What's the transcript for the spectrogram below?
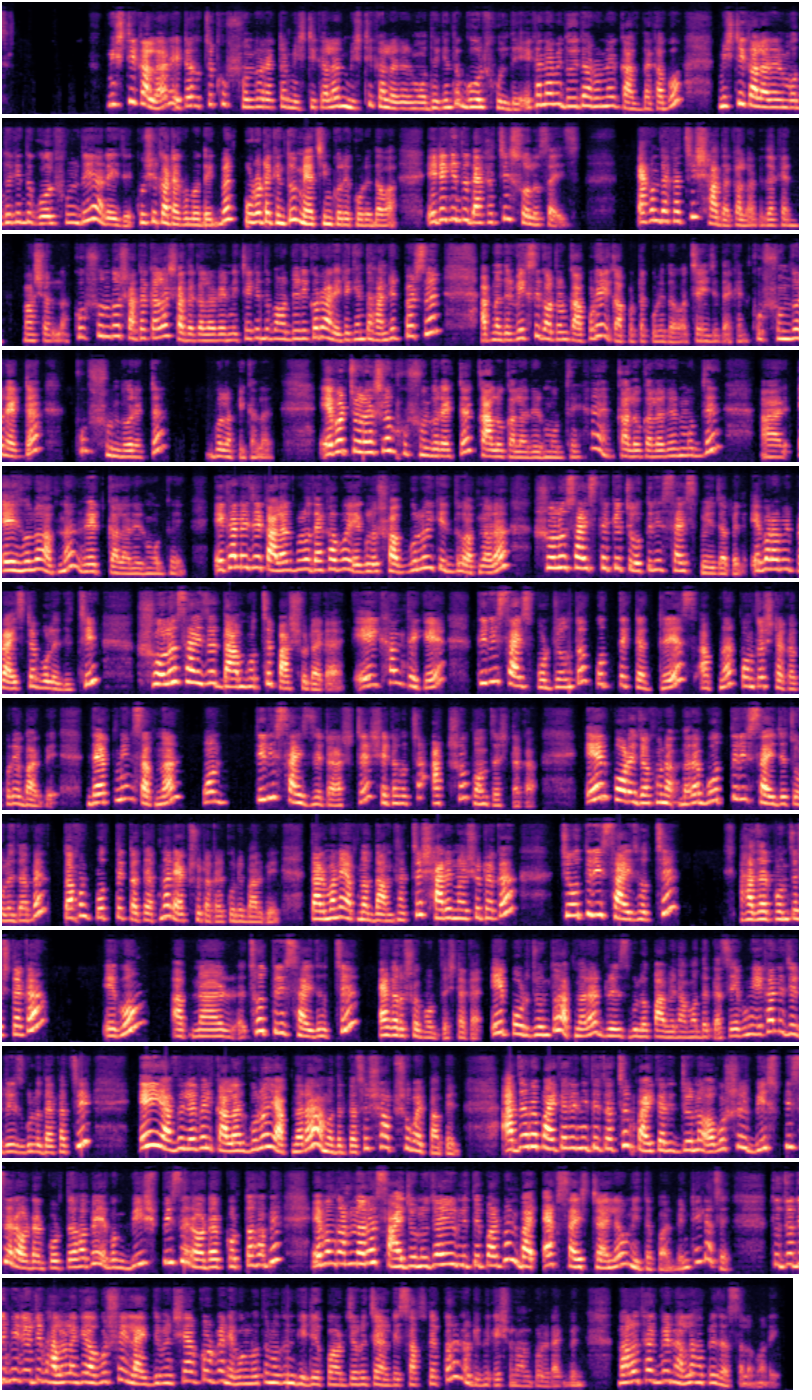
মিষ্টি কালার, এটা হচ্ছে খুব সুন্দর একটা মিষ্টি কালার। মিষ্টি কালারের মধ্যে কিন্তু গোল ফুল দিয়ে, এখানে আমি দুই ধরনের কাজ দেখাবো। মিষ্টি কালারের মধ্যে কিন্তু গোল ফুল দিয়ে, আর এই যে খুশি কাটাগুলো দেখবেন, পুরোটা কিন্তু ম্যাচিং করে করে দেওয়া। এটা কিন্তু দেখাচ্ছি ষোলো সাইজ এখন দেখাচ্ছি সাদা কালার, দেখেন মাসাল্লাহ খুব সুন্দর সাদা কালার, সাদা কালারের নিচে কিন্তু বাউন্ডারি করা, আর এটা কিন্তু হান্ড্রেড পার্সেন্ট আপনাদের বেক্সি কটন কাপড়ে এই কাপড়টা করে দেওয়া আছে। এই যে দেখেন, খুব সুন্দর একটা, খুব সুন্দর একটা গোলাপি কালার। এবার চলে আসলাম খুব সুন্দর একটা কালো কালারের মধ্যে হ্যাঁ? কালো কালারের মধ্যে, আর এই হলো আপনার রেড কালারের মধ্যে। এখানে যে কালারগুলো দেখাবো, এগুলো সবগুলোই কিন্তু আপনারা ষোলো সাইজ থেকে চৌত্রিশ সাইজ পেয়ে যাবেন। এবার আমি প্রাইসটা বলে দিচ্ছি। ষোলো সাইজের দাম হচ্ছে পাঁচশো টাকা। এইখান থেকে তিরিশ সাইজ পর্যন্ত প্রত্যেকটা ড্রেস আপনার পঞ্চাশ টাকা করে বাড়বে। দ্যাট মিনস আপনার তিরিশ সাইজ যেটা আসছে, সেটা হচ্ছে আটশো পঞ্চাশ টাকা। এরপরে যখন আপনারা বত্রিশ সাইজে চলে যাবেন, তখন প্রত্যেকটাতে আপনার একশো টাকা করে বাড়বে। তার মানে আপনার দাম থাকছে সাড়ে নয়শো টাকা। চৌত্রিশ সাইজ হচ্ছে হাজার পঞ্চাশ টাকা এবং আপনার ছত্রিশ সাইজ হচ্ছে এগারোশো পঞ্চাশ টাকা। এ পর্যন্ত আপনারা ড্রেসগুলো পাবেন আমাদের কাছে। এবং এখানে যে ড্রেসগুলো দেখাচ্ছি, এই অ্যাভেলেবেল কালার গুলোই আপনারা আমাদের কাছে সব সময় পাবেন। আর যারা পাইকারি নিতে চাচ্ছেন, পাইকারির জন্য অবশ্যই বিশ পিসের অর্ডার করতে হবে এবং বিশ পিসের অর্ডার করতে হবে এবং আপনারা সাইজ অনুযায়ীও নিতে পারবেন বা এক সাইজ চাইলেও নিতে পারবেন, ঠিক আছে? তো যদি ভিডিওটি ভালো লাগে, অবশ্যই লাইক দিবেন শেয়ার করবেন এবং নতুন নতুন ভিডিও পাওয়ার জন্য চ্যানেলটি সাবস্ক্রাইব করে নোটিফিকেশন অন করে রাখবেন। ভালো থাকবেন, আল্লাহ হাফেজ, আসসালামু আলাইকুম।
